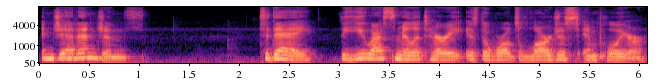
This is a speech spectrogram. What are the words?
and jet engines. Today, the U.S. military is the world's largest employer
